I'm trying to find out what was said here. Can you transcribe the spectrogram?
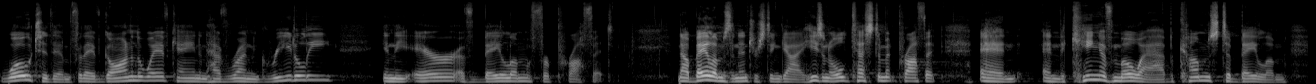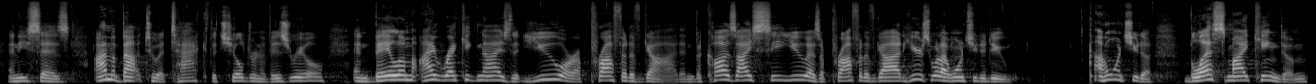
Woe to them, for they have gone in the way of Cain and have run greedily in the error of Balaam for profit. Now, Balaam's an interesting guy. He's an Old Testament prophet, and, and the king of Moab comes to Balaam and he says, I'm about to attack the children of Israel. And Balaam, I recognize that you are a prophet of God. And because I see you as a prophet of God, here's what I want you to do I want you to bless my kingdom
